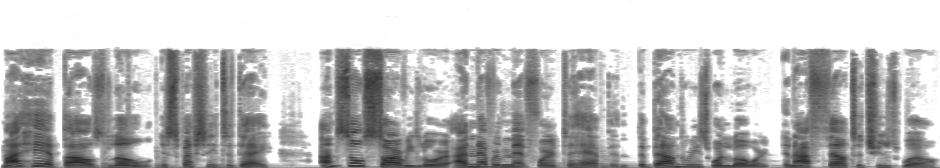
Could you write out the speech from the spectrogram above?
my head bows low, especially today. I'm so sorry, Lord. I never meant for it to happen. The boundaries were lowered, and I failed to choose well.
